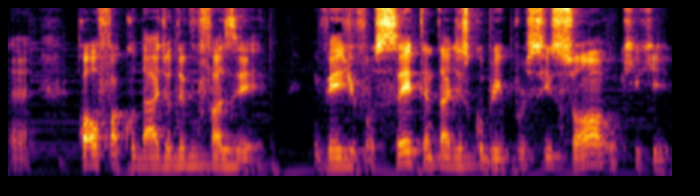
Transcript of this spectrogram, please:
né? qual faculdade eu devo fazer? Em vez de você tentar descobrir por si só o que, que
